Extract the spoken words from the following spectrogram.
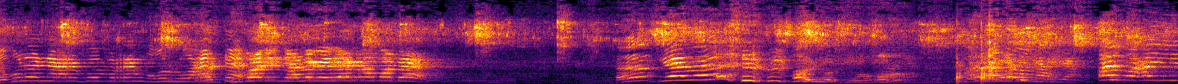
எவ்வளவு நேரம் கூப்பிடுறேன் ஒரு வார்த்தை. நல்ல இருக்க மாட்டேன். நீ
